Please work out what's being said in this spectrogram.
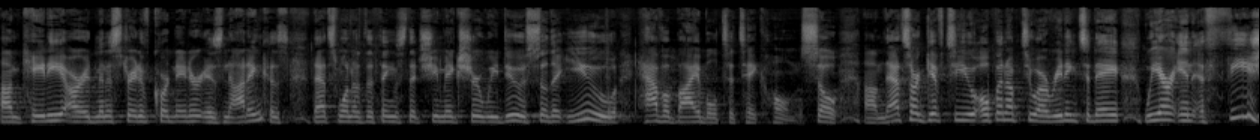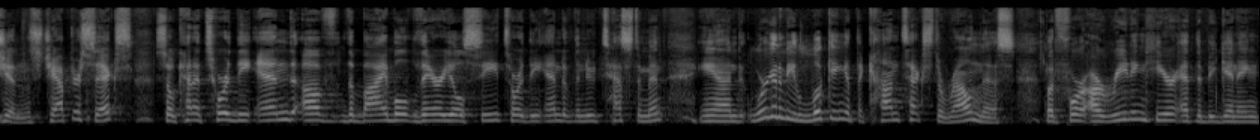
Um, Katie, our administrative coordinator, is nodding because that's one of the things that she makes sure we do so that you have a Bible to take home. So um, that's our gift to you. Open up to our reading today. We are in Ephesians chapter 6. So, kind of toward the end of the Bible, there you'll see, toward the end of the New Testament. And we're going to be looking at the context around this, but for our reading here at the beginning,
